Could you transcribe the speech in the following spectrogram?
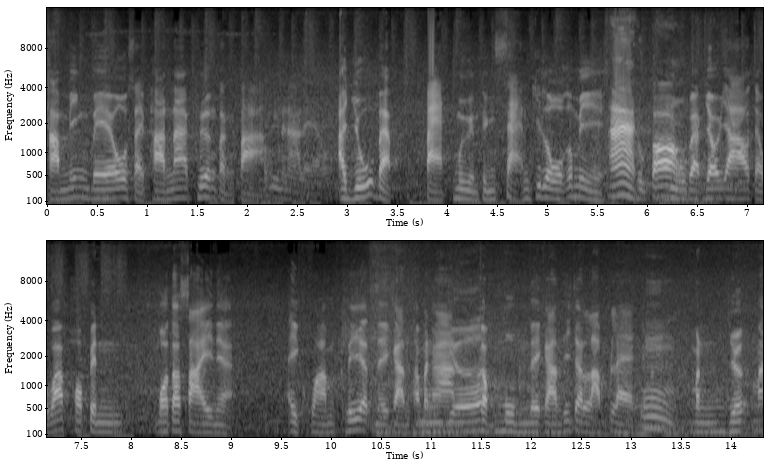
ทัมมิ่งเบลสายพานหน้าเครื่องต่างมีมานานแล้วๆ อายุแบบ 80,000 ถึงแสนกิโลก็มี อ่าถูกต้อง อยู่แบบยาวๆ แต่ว่าพอเป็นมอเตอร์ไซค์เนี่ย ไอความเครียดในการทำมันงาน เยอะ กับมุมในการที่จะรับแรงเนี่ยอืมมันเยอะม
